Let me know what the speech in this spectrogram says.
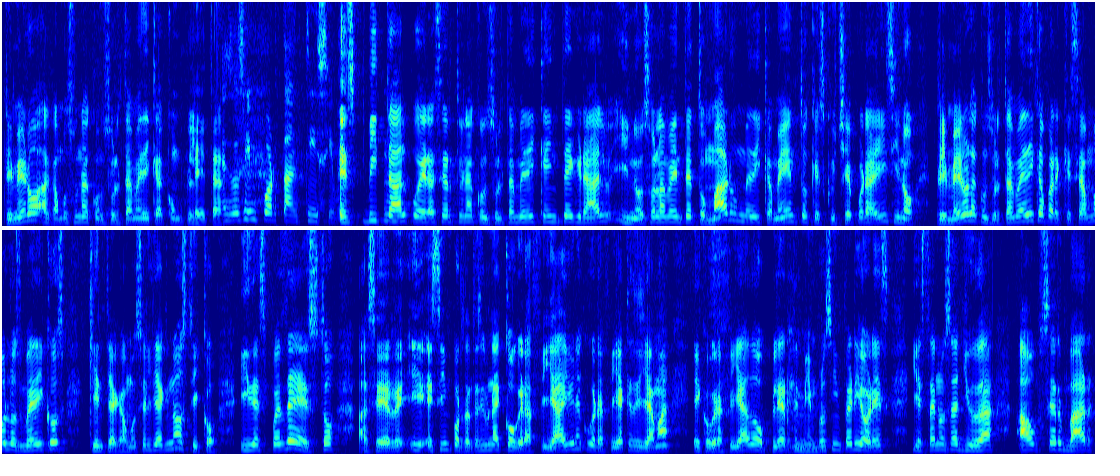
primero hagamos una consulta médica completa. Eso es importantísimo. Es vital poder hacerte una consulta médica integral y no solamente tomar un medicamento que escuché por ahí, sino primero la consulta médica para que seamos los médicos quien te hagamos el diagnóstico. Y después de esto, hacer, es importante importante hacer una ecografía. Hay una ecografía que se llama ecografía Doppler de miembros inferiores y esta nos ayuda a observar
